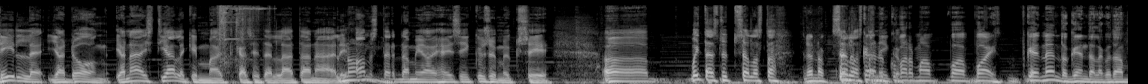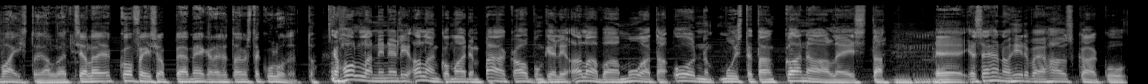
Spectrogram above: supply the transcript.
Dille ja Dong. Ja näistä jälkimmäistä käsitellään tänään. Eli No niin. Amsterdamia aiheisia kysymyksiä. Öö, mitäs nyt sellaista... Ole, en ole käynyt niinku- kuin varmaan va- vai, lentokentällä, kun tämä vaihtoja ollut. Että siellä on coffee shoppeja meikäläisen toimesta kulutettu. Ja Hollannin eli Alankomaiden pääkaupunki eli alavaa muota on, muistetaan kanaaleista. Mm. Ja sehän on hirveän hauskaa, kun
